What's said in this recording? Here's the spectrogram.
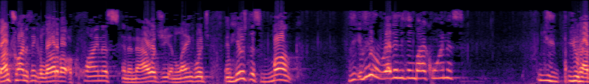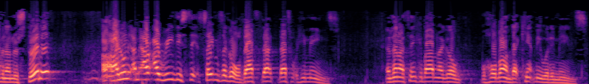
but I'm trying to think a lot about Aquinas and analogy and language. And here's this monk. Have you ever read anything by Aquinas? You, you haven't understood it. I don't, I mean, I, I read these th- statements, I go, well, that's, that, that's what he means. And then I think about it and I go, well, hold on, that can't be what he means.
